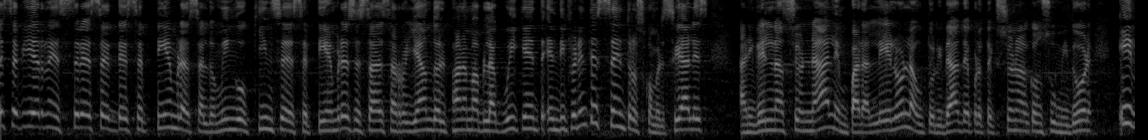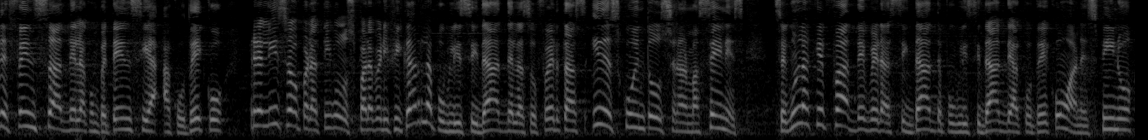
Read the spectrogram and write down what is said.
ese viernes 13 de septiembre hasta el domingo 15 de septiembre se está desarrollando el Panama Black Weekend en diferentes centros comerciales a nivel nacional. En paralelo, la Autoridad de Protección al Consumidor y Defensa de la Competencia, ACODECO, realiza operativos para verificar la publicidad de las ofertas y descuentos en almacenes. Según la jefa de veracidad de publicidad de ACODECO, Ana Espino,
